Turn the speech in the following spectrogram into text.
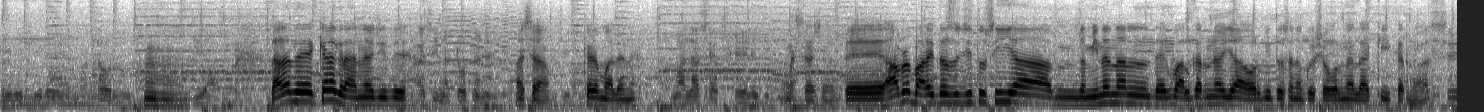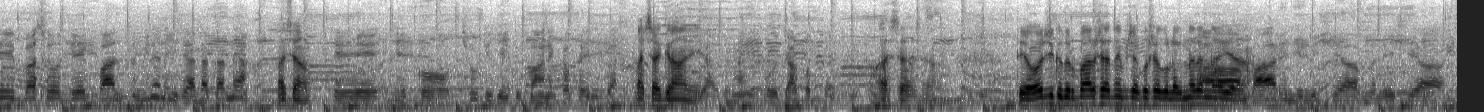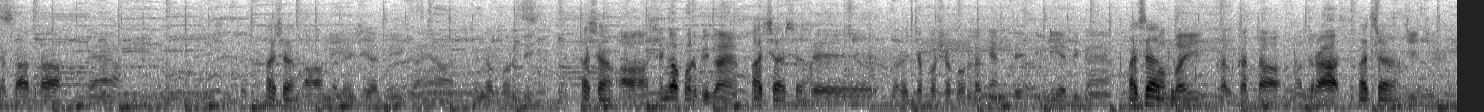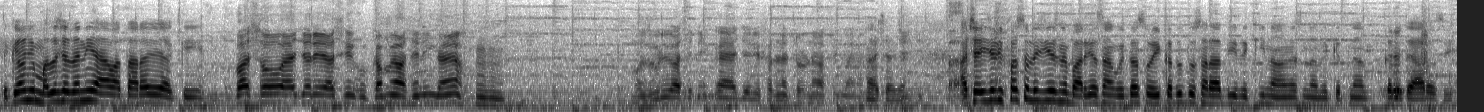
ਖੀਰੇ ਖੀਰੇ ਮਟਰ ਹੂੰ ਹੂੰ ਜੀ ਆ ਦਾਦਾ ਤੇ ਕਿਹੜਾ ਗ੍ਰਾਮ ਨੇ ਜੀ ਤੇ ਅਸੀਂ ਨਟੋਤੇ ਨੇ ਅੱਛਾ ਕਿਹੜੇ ਮਾਲੇ ਨੇ ਮਾਲਾ ਸਾਹਿਬ ਫੇਲ ਜੀ ਅੱਛਾ ਅੱਛਾ ਤੇ ਆਪਣੇ ਬਾਰੇ ਦੱਸੋ ਜੀ ਤੁਸੀਂ ਜਾਂ ਜ਼ਮੀਨਾਂ ਨਾਲ ਦੇਖਭਾਲ ਕਰਨੇ ਹੋ ਜਾਂ ਹੋਰ ਵੀ ਤੁਸੀਂ ਨਾ ਕੁਝ ਹੋਰ ਨਾਲ ਕੀ ਕਰਨੇ ਹੋ ਅਸੀਂ ਬਸ ਉਹ ਦੇਖਭਾਲ ਜ਼ਮੀਨਾਂ ਨਹੀਂ ਜ਼ਿਆਦਾ ਕਰਨੇ ਆ ਅੱਛਾ ਤੇ ਇੱਕ ਛੋਟੀ ਜਿਹੀ ਦੁਕਾਨ ਹੈ ਕੱਪੜੇ ਦੀ ਬਸ ਅੱਛਾ ਗਰਾਂ ਜੀ ਉਹ ਜਾਪਤ ਕਰਦੇ ਅੱਛਾ ਅੱਛਾ ਤੇ ਹੋਰ ਜੀ ਕਿਦਰ ਬਾਹਰ ਸ਼ਾਇਦ ਨਹੀਂ ਪਿਛਾ ਕੁਛ ਕੋ ਲੱਗਣਾ ਰਹਿਣਾ ਜਾਂ ਬਾਹਰ ਇੰਡੋਨੇਸ਼ੀਆ ਮਲੇਸ਼ੀਆ ਜਕਾਰਤਾ अच्छा। हाँ मलेशिया भी गए सिंगापुर भी। अच्छा। हाँ सिंगापुर भी गए अच्छा अच्छा। ते बड़े चक्कर शक्कर लगे ते इंडिया भी गए अच्छा मुंबई कलकत्ता मद्रास। अच्छा। जी जी। तो क्यों जी मज़ा शजा तो नहीं आया बता रहे कि? बस हो है जरे ऐसी कम ऐसे नहीं गए हम्म, हम्म। मजदूरी वास्ते नहीं गए जरी फिरने टुरने वास्ते गए अच्छा, अच्छा। जी अच्छा ये जड़ी फ़सल जी इसने बारिया सा कोई दसो ई कदू तो सरा दी की नाम है इसने कितना कर तैयार हो सी?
